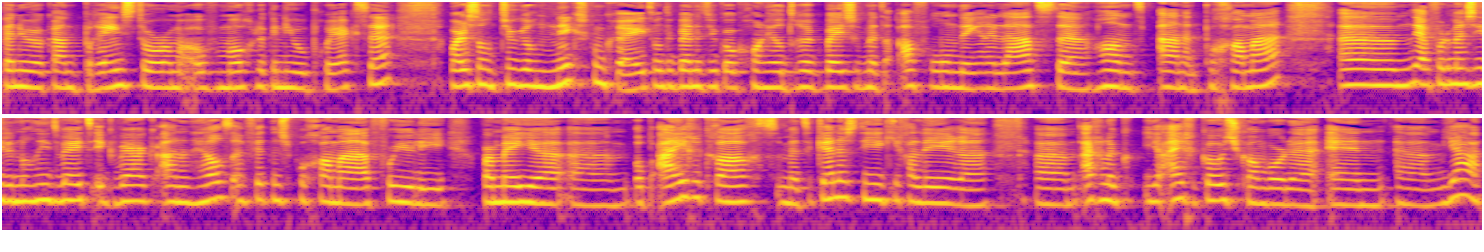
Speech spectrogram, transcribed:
ben nu ook aan het brainstormen over mogelijke nieuwe projecten. Maar er is nog natuurlijk nog niks concreet. Want ik ben natuurlijk ook gewoon heel druk bezig met de afronding en de laatste hand aan het programma. Um, ja, voor de mensen die het nog niet weten, ik werk aan een health en fitness programma voor jullie. Waarmee je um, op eigen kracht, met de kennis die ik je ga leren, um, eigenlijk je eigen coach kan worden. En ja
